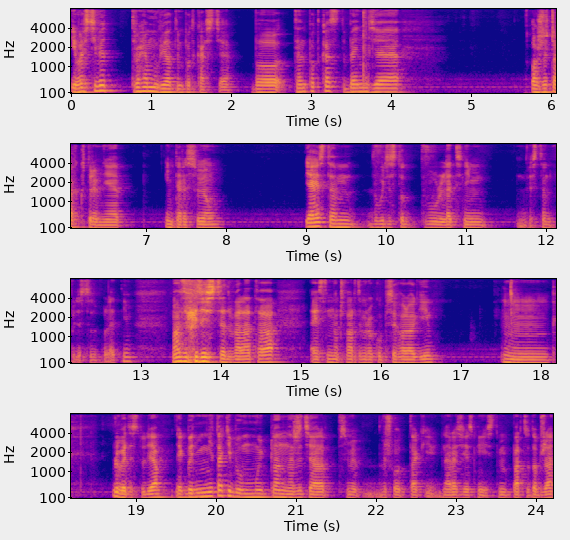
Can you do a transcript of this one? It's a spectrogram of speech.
I właściwie trochę mówię o tym podcaście, bo ten podcast będzie o rzeczach, które mnie interesują. Ja jestem 22-letnim, jestem 22-letnim, mam 22 lata jestem na czwartym roku psychologii. Mm, lubię te studia. Jakby nie taki był mój plan na życie, ale w sumie wyszło tak i na razie jest mi z tym bardzo dobrze.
